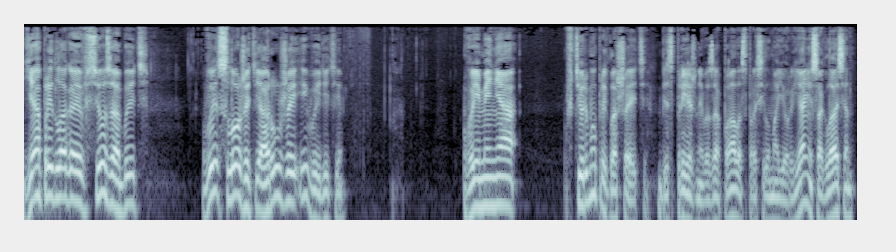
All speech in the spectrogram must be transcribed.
Я предлагаю все забыть. Вы сложите оружие и выйдете. — Вы меня в тюрьму приглашаете? — без прежнего запала спросил майор. — Я не согласен.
